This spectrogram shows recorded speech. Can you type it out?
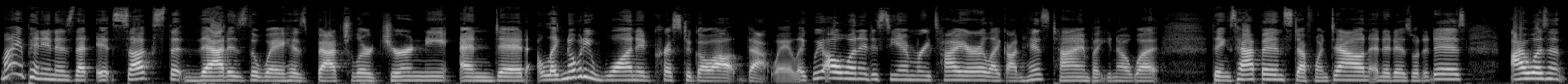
My opinion is that it sucks that that is the way his bachelor journey ended. Like nobody wanted Chris to go out that way. Like we all wanted to see him retire like on his time, but you know what? Things happened, stuff went down, and it is what it is. I wasn't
